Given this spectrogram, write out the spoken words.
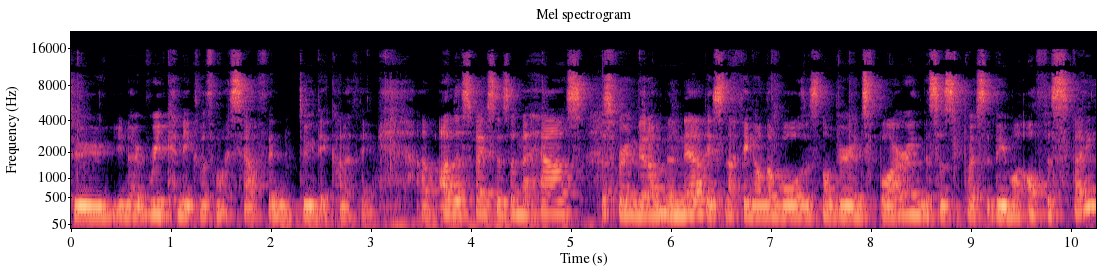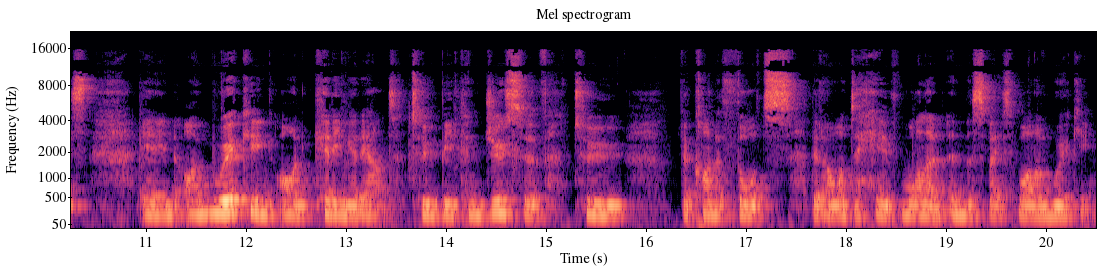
to you know reconnect with myself and do that kind of thing. Um, other spaces in the house, this room that I'm in now, there's nothing on the walls. It's not very inspiring. This is supposed to be my office space and I'm working on kitting it out to be conducive to the kind of thoughts that I want to have while I'm in the space, while I'm working.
